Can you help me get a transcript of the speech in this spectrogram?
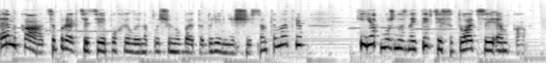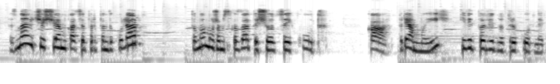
НК це проекція цієї похилої на площину бета дорівнює 6 см. І як можна знайти в цій ситуації МК? Знаючи, що МК це перпендикуляр, то ми можемо сказати, що цей кут К прямий, і відповідно трикутник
